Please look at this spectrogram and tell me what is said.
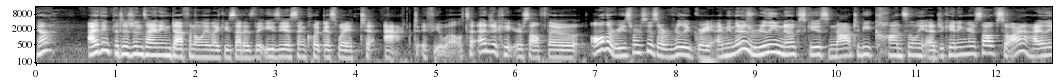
Yeah. I think petition signing definitely, like you said, is the easiest and quickest way to act, if you will. To educate yourself, though, all the resources are really great. I mean, there's really no excuse not to be constantly educating yourself. So I highly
